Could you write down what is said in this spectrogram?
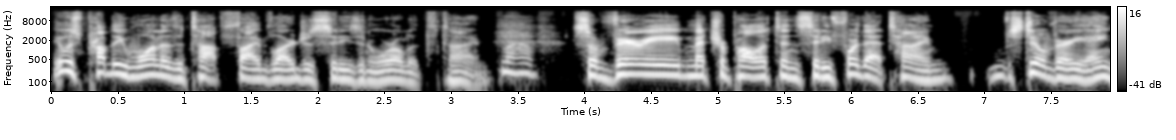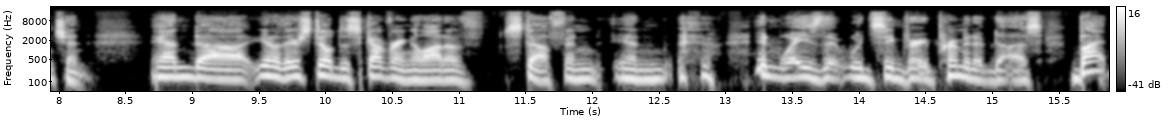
It was probably one of the top five largest cities in the world at the time. Wow. So very metropolitan city for that time, still very ancient. And uh, you know, they're still discovering a lot of stuff in in in ways that would seem very primitive to us. But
